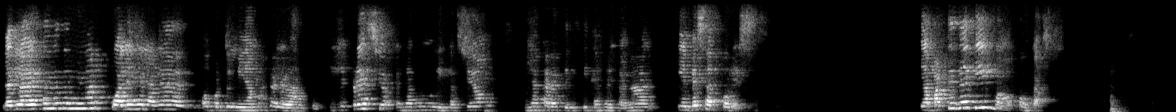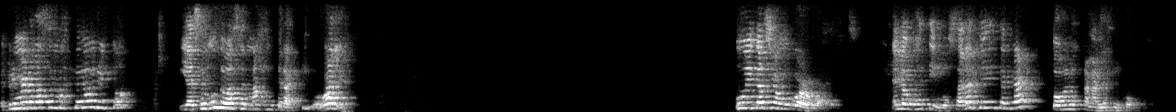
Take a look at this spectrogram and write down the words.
La clave está en determinar cuál es el área de oportunidad más relevante. Es el precio, es la comunicación, es las características del canal, y empezar por eso. Y a partir de aquí, vamos con casos. El primero va a ser más teórico y el segundo va a ser más interactivo, ¿vale? Ubicación worldwide. El objetivo, Sara quiere integrar todos los canales de compra.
